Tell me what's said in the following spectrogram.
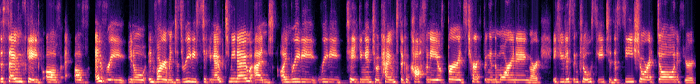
the soundscape of of every you know environment is really sticking out to me now. And i'm really really taking into account the cacophony of birds chirping in the morning or if you listen closely to the seashore at dawn if you're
